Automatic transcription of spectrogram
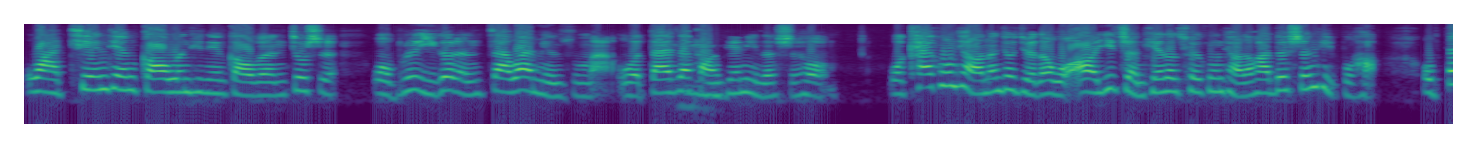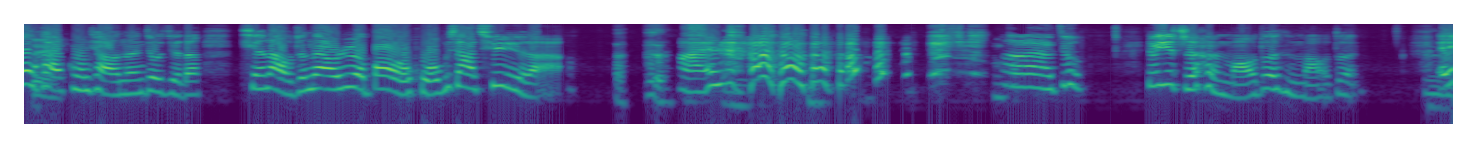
哇，天天高温，天天高温，就是。我不是一个人在外面住嘛，我待在房间里的时候，我开空调呢，就觉得我哦一整天的吹空调的话对身体不好。我不开空调呢，就觉得天呐，我真的要热爆了，我活不下去了。哎，哎，就就一直很矛盾，很矛盾。哎，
